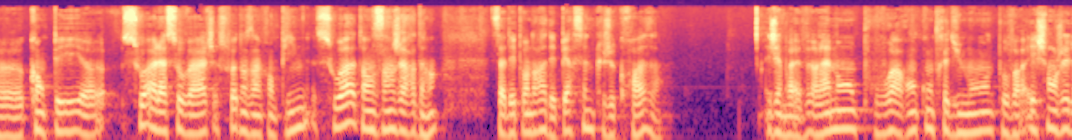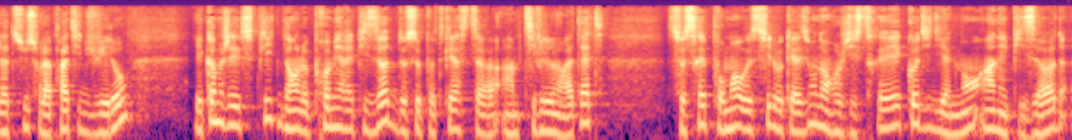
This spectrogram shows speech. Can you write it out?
euh, camper euh, soit à la sauvage, soit dans un camping, soit dans un jardin. Ça dépendra des personnes que je croise. J'aimerais vraiment pouvoir rencontrer du monde, pouvoir échanger là-dessus sur la pratique du vélo, et comme j'explique dans le premier épisode de ce podcast euh, Un petit vélo dans la tête, ce serait pour moi aussi l'occasion d'enregistrer quotidiennement un épisode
